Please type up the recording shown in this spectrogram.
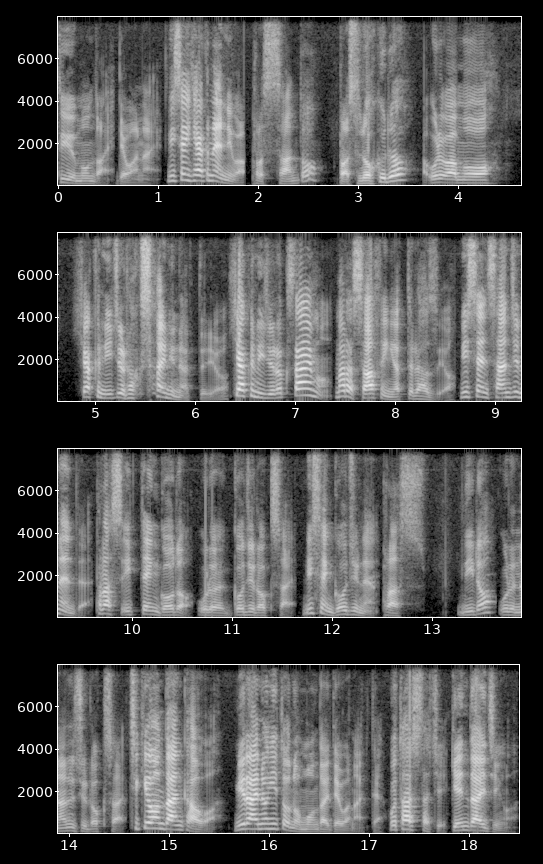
という問題ではない。2100年にはプラス3度プラス6度俺はもう126歳になってるよ。126歳もまだサーフィンやってるはずよ。2030年でプラス1.5度。俺56歳。2050年プラス2度俺76歳。地球温暖化は未来の人の問題ではなくて、私たち現代人は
